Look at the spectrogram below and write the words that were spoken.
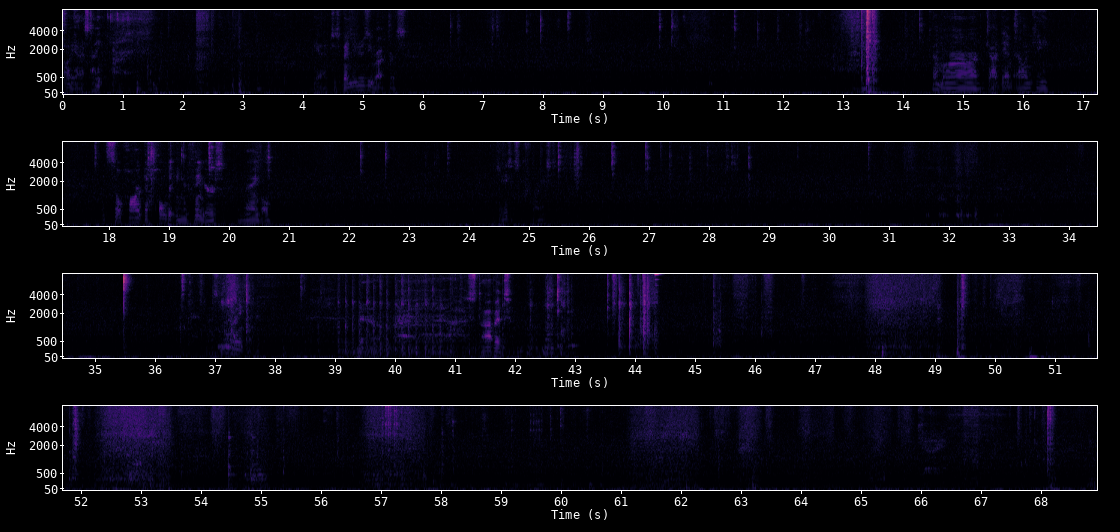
Oh yeah, it's tight. Yeah, Chris. Come on, goddamn Allen key. It's so hard to hold it in your fingers at an angle. Jesus Christ. Nice and tight. Now, stop it. Okay.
